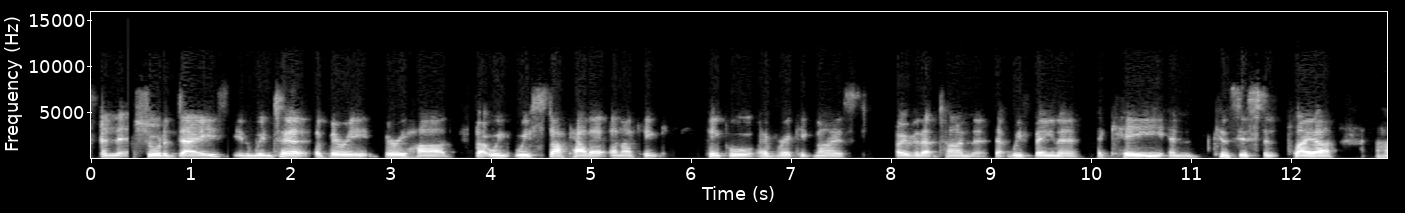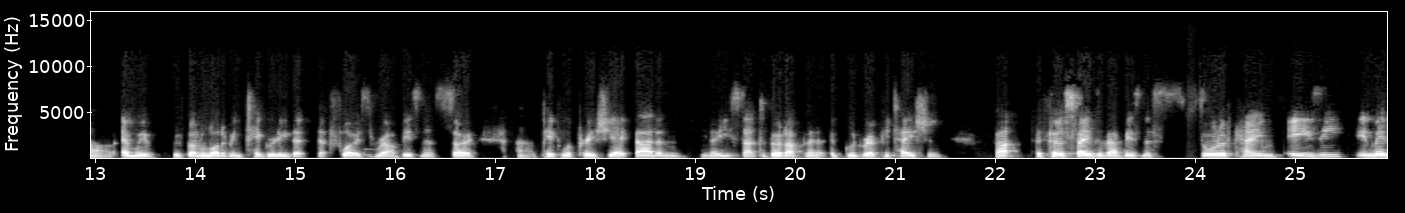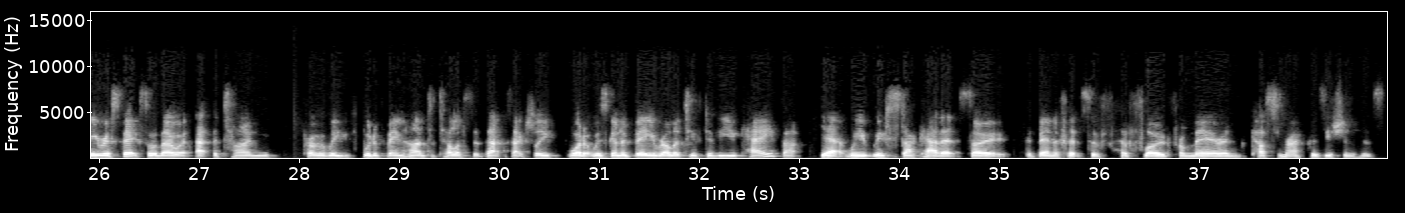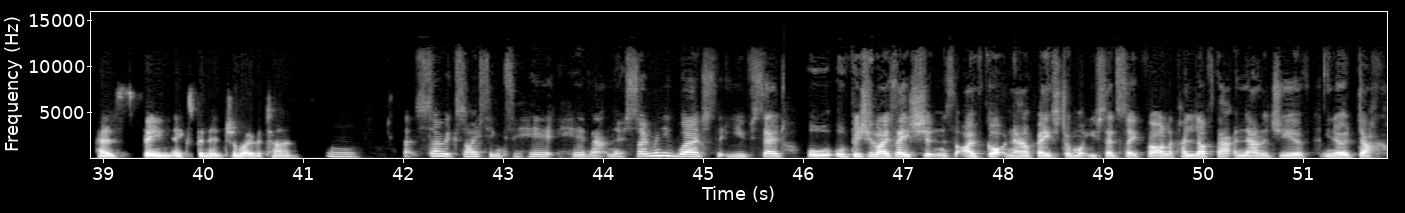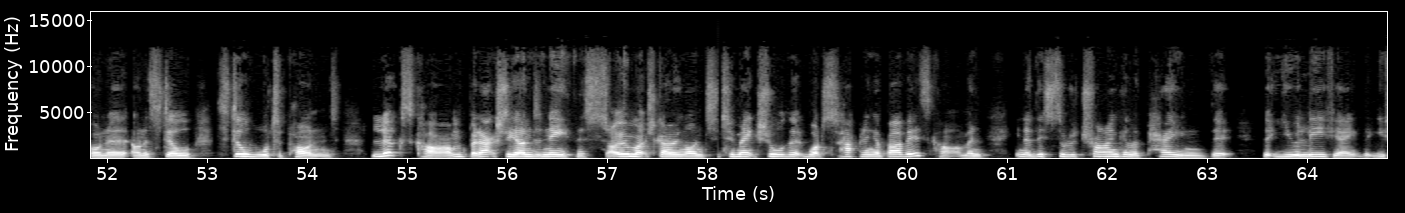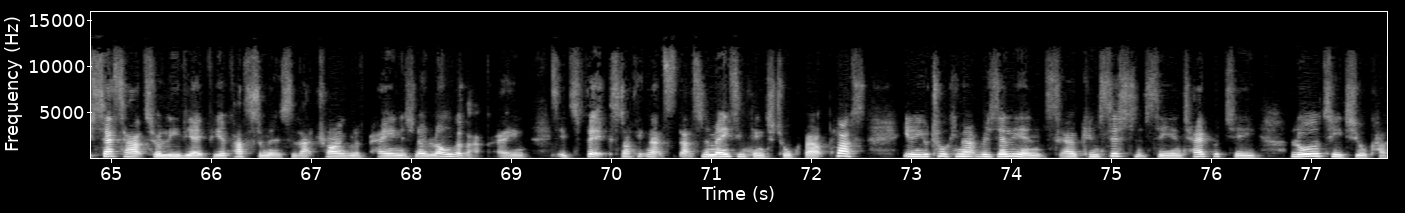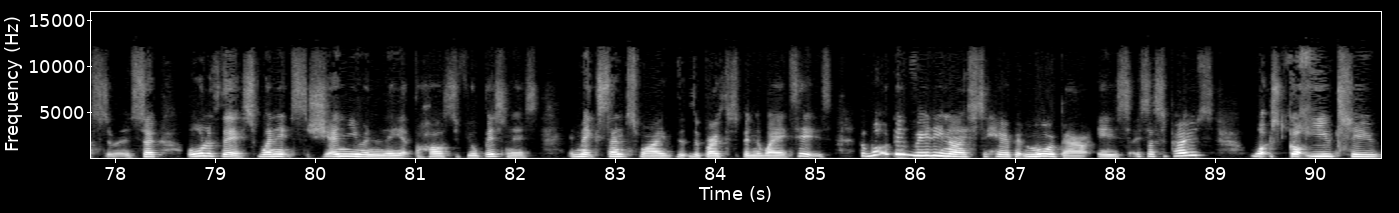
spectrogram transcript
And the shorter days in winter are very, very hard. But we we've stuck at it, and I think people have recognised over that time that, that we've been a, a key and consistent player uh, and we've we've got a lot of integrity that that flows through our business. So uh, people appreciate that, and you know you start to build up a, a, good reputation. But the first phase of our business sort of came easy in many respects, although at the time probably would have been hard to tell us that that's actually what it was going to be relative to the UK. But yeah, we, we've stuck at it. So the benefits have, have flowed from there and customer acquisition has, has been exponential over time. Mm. That's so exciting to hear hear that. And there's so many words that you've said or, or visualizations that I've got now based on what you've said so far. Like I love that analogy of you know a duck on a on a still still water pond looks calm, but actually underneath there's so much going on to, to make sure that what's happening above is calm. And you know this sort of triangle of pain that that you alleviate, that you set out to alleviate for your customers. So that triangle of pain is no longer that pain; it's fixed. I think that's that's an amazing thing to talk about. Plus, you know, you're talking about resilience, uh, consistency, integrity, loyalty to your customers. So all of this, when it's genuinely at the heart of your business, it makes sense why the, the growth has been the way it is. But what would be really nice to hear a bit more about is, is I suppose what's got you to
